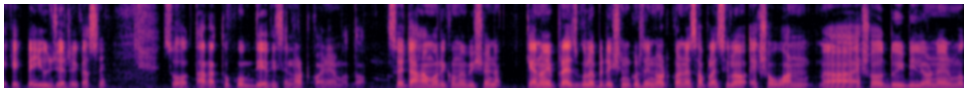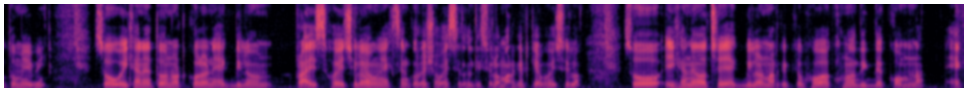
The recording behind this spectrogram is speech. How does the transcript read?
এক একটা ইউজারের কাছে। সো তারা তো কোপ দিয়ে দিছে নট কয়েনের মতো। সো এটা আমারই কোনো বিষয় না। কেন এই প্রাইসগুলো প্রেডিকশন করছি? নট কয়েনের সাপ্লাই ছিল একশো ওয়ান একশো দুই বিলিয়নের মতো মেবি সো ওইখানে তো নট কয়েন এক বিলিয়ন প্রাইস হয়েছিল এবং এক্সচেঞ্জ করে সবাই সেল দিয়েছিল মার্কেট ক্যাপ হয়েছিল। সো এখানে হচ্ছে এক বিলিয়ন মার্কেট ক্যাপ হওয়া কোনো দিক দিয়ে কম না। এক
